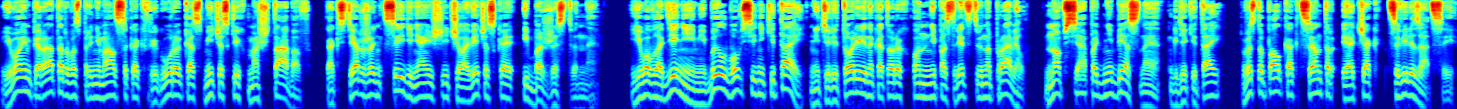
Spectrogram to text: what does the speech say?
Его император воспринимался как фигура космических масштабов, как стержень, соединяющий человеческое и божественное. Его владениями был вовсе не Китай, не территории, на которых он непосредственно правил, но вся Поднебесная, где Китай выступал как центр и очаг цивилизации.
